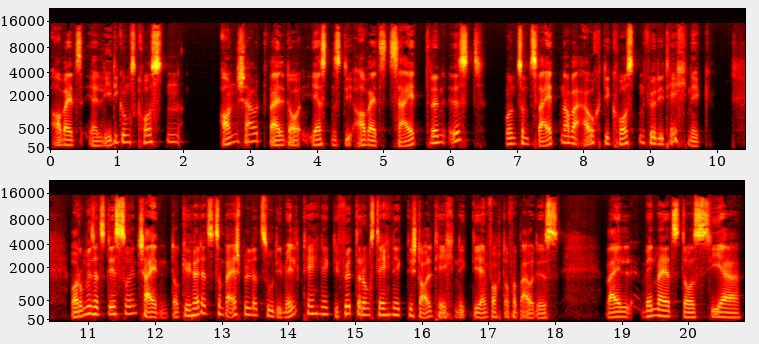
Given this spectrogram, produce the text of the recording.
Arbeitserledigungskosten anschaut, weil da erstens die Arbeitszeit drin ist und zum zweiten aber auch die Kosten für die Technik. Warum ist jetzt das so entscheidend? Da gehört jetzt zum Beispiel dazu die Melktechnik, die Fütterungstechnik, die Stalltechnik, die einfach da verbaut ist. Weil wenn man jetzt da sehr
